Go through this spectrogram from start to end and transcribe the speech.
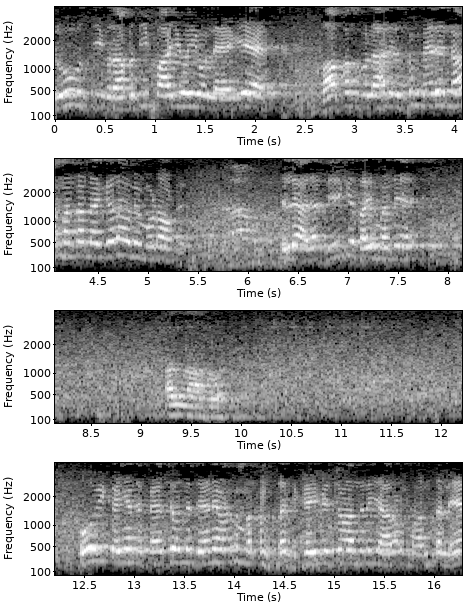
روح سی رب کی پائی ہوئی، وہ لے گیا واپس بلا رہے اس میرے نہ مننا لگ گیا انہیں مڑا ہونا لہٰذا ٹھیک ہے بھائی، منے اللہ وہ بھی کئی پیسے انہیں دینے ہونے کئی بچوں آدھے یار ہوں من تو لیا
